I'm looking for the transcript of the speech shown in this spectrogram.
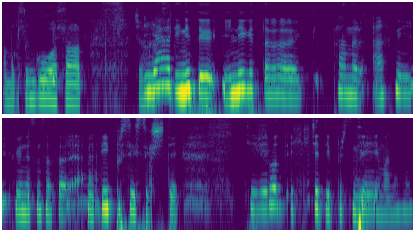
амгалангүй болоод Яагаад инээдээ инээгээд байгаа та нар анхны юунаас нь сонсоорой. дипэрс хэсэг штэ Тэгээд шууд эхэлчээ Тий. байт юм хүн.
